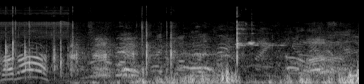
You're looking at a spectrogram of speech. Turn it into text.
Vai, vai, vai.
